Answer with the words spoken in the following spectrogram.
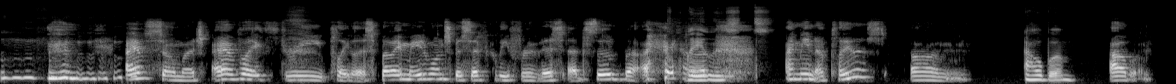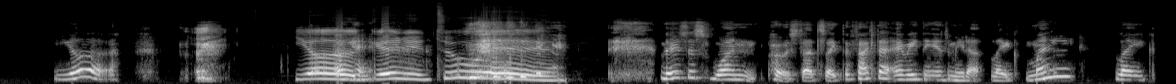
I have so much. I have like three playlists, but I made one specifically for this episode. But I have, Playlists. I mean, a playlist um Album. album. Yeah. Yo, Okay. get into it. There's this one post that's like the fact that everything is made up, like money, like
